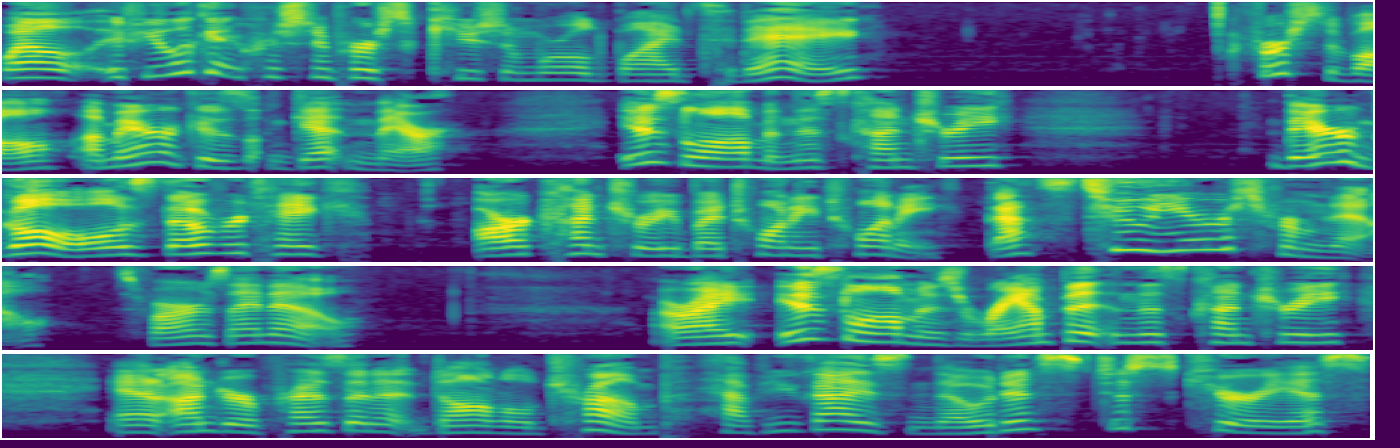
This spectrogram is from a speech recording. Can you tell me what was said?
well, if you look at Christian persecution worldwide today, first of all, America's getting there. Islam in this country, their goal is to overtake our country by 2020. That's two years from now, as far as I know. All right, Islam is rampant in this country, and under President Donald Trump, have you guys noticed? Just curious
